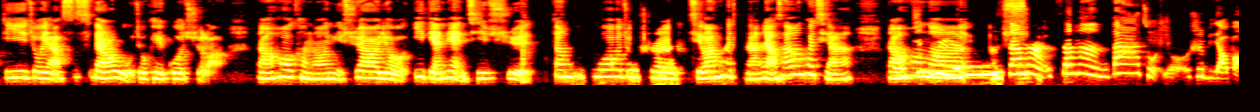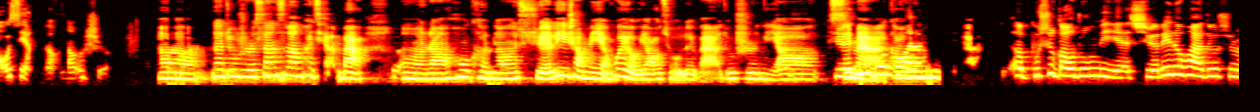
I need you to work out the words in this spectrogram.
低，就雅思四点五就可以过去了。然后可能你需要有一点点积蓄。但不多，就是几万块钱，两三万块钱。然后呢，人民币三万三万八左右是比较保险的，当时。啊，那就是三四万块钱吧。嗯，然后可能学历上面也会有要求，对吧？就是你要起码高中毕业。呃，不是高中毕业，学历的话就是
